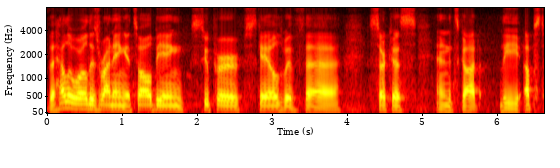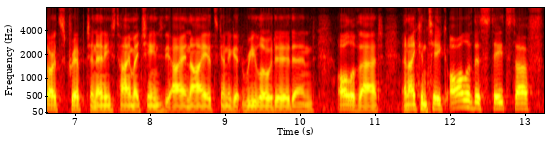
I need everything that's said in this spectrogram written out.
the Hello World is running. It's all being super scaled with uh, Circus, and it's got the upstart script. And anytime I change the INI, it's going to get reloaded, and all of that. And I can take all of this state stuff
